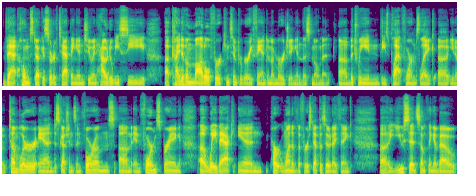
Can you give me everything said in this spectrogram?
that Homestuck is sort of tapping into, and how do we see a kind of a model for contemporary fandom emerging in this moment uh, between these platforms like uh, you know Tumblr and discussions in forums um, and Formspring. Uh, way back in part one of the first episode, I think uh, you said something about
